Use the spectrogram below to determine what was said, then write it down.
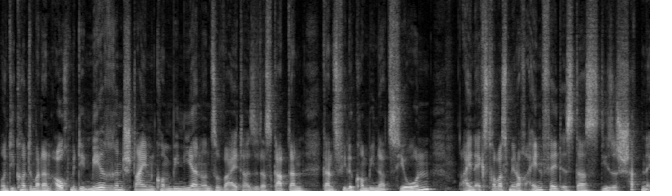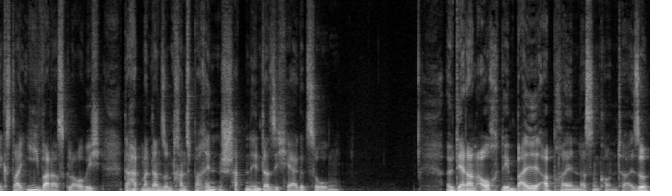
Und die konnte man dann auch mit den mehreren Steinen kombinieren und so weiter. Also das gab dann ganz viele Kombinationen. Ein Extra, was mir noch einfällt, ist, dass dieses Schattenextra, I war das, glaube ich, da hat man dann so einen transparenten Schatten hinter sich hergezogen äh, der dann auch den Ball abprallen lassen konnte. Also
